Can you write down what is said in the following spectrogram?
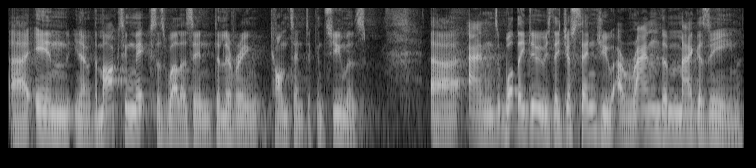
uh, in you know, the marketing mix as well as in delivering content to consumers. Uh, and what they do is they just send you a random magazine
